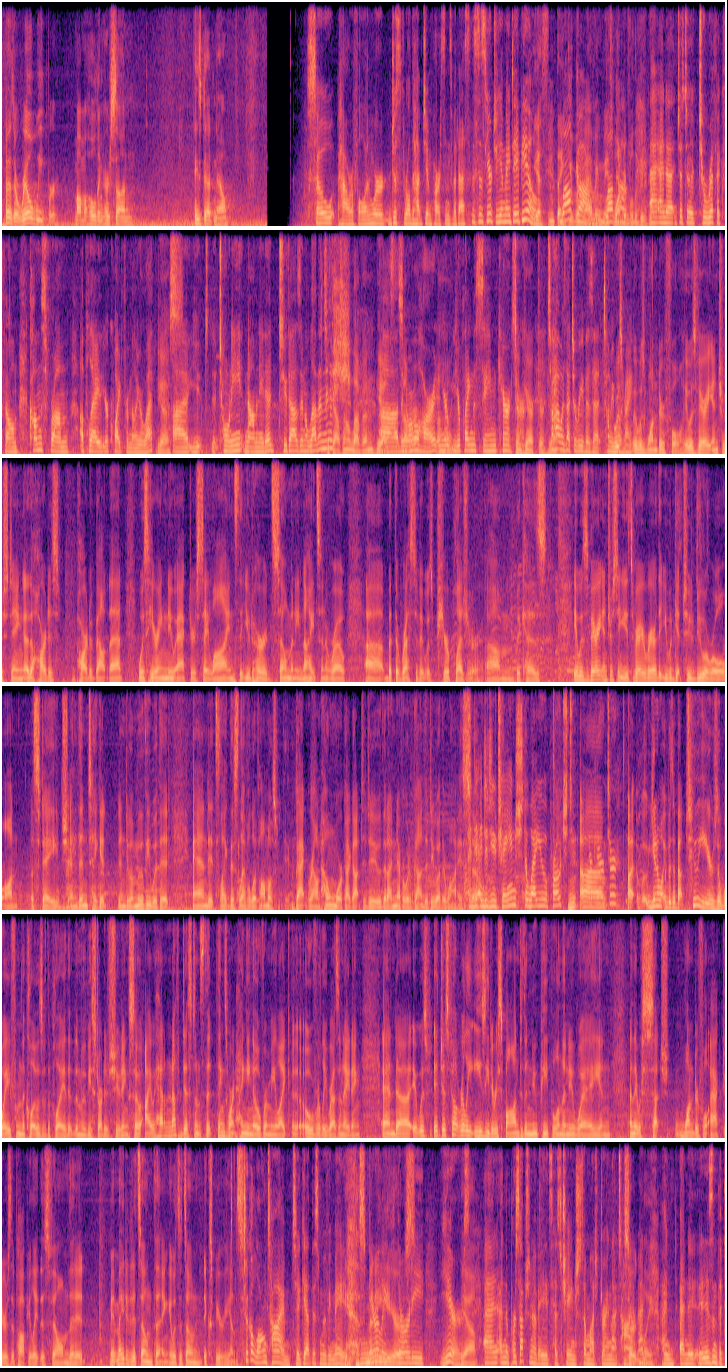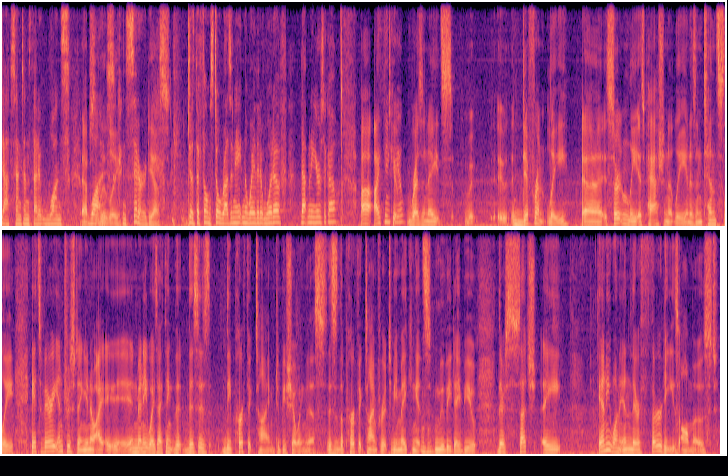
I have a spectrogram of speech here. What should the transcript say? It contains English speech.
was a real weeper, Mama holding her son. He's dead now. So powerful, and we're just thrilled to have Jim Parsons with us. This is your GMA debut. Yes, and thank Welcome. you for having me. Welcome. It's wonderful to be here. And uh, just a terrific film. Comes from a play that you're quite familiar with. Yes. Uh, you, Tony nominated 2011. 2011, yes, Uh, the the, Normal. Heart, and you're Uh-huh. you're playing the same character. Same character, So yeah. how was that to revisit Tommy It was, Boatwright? it was wonderful. It was very interesting. Uh, The hardest part about that was hearing new actors say lines that you'd heard so many nights in a row. Uh, but the rest of it was pure pleasure um, because it was very interesting. It's very rare that you would get to do a role on a stage and then take it and do a movie with it. And it's like this level of almost background homework I got to do that I never would have gotten to do otherwise. and, so. and did you change the way you approached your character? Uh, you know, it was about two years away from the close of the play that the movie started shooting, so I had enough distance that things weren't hanging over me like uh, overly resonating, and uh, it was it just felt really easy to respond to the new people in the new way, and and they were such wonderful actors that populate this film that it it made it its own thing. It was its own experience. took a long time to get this movie made. Yes, many Nearly years. 30 years. Yeah. And and the perception of AIDS has changed so much during that time. Certainly. And and, and it, it isn't the death sentence that it once Absolutely. was considered. Yes. Does the film still resonate in the way that it would have that many years ago? Uh, I think it you? resonates uh, differently. Uh, certainly as passionately and as intensely. It's very interesting. You know, I, in many ways, I think that this is the perfect time to be showing this. This is the perfect time for it to be making its Mm-hmm. movie debut. There's such a anyone in their 30s almost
